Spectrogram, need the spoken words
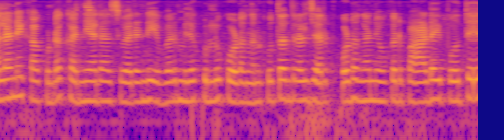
అలానే కాకుండా కన్యా రాశి వారండి ఎవరి మీద కుళ్ళుకోవడం కానీ కుతంత్రాలు జరుపుకోవడం కానీ ఒకరు పాడైపోతే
